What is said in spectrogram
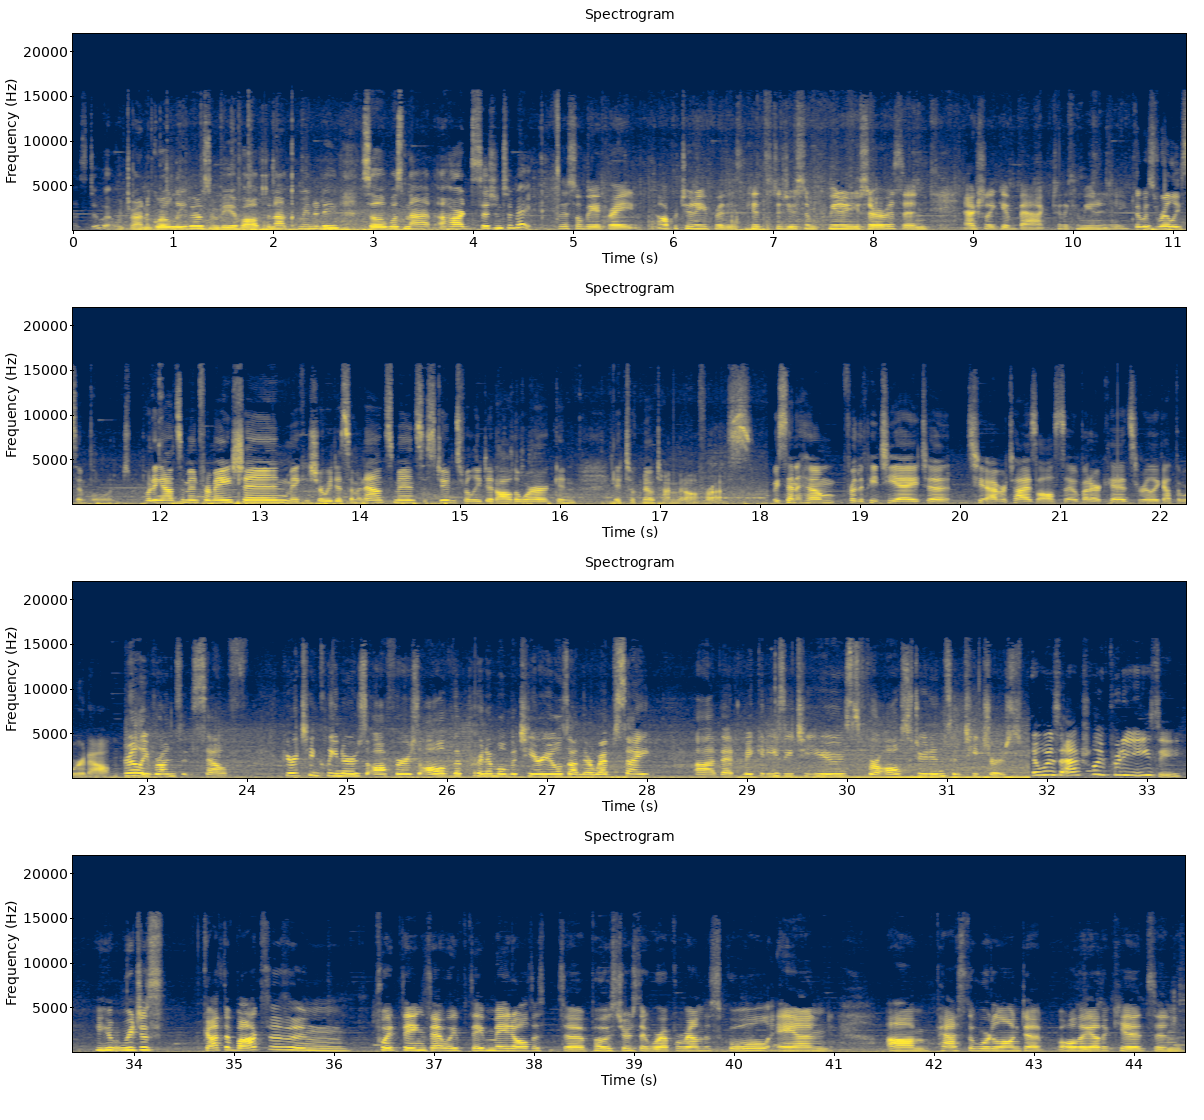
Let's do it. We're trying to grow leaders and be involved in our community, so it was not a hard decision to make. This will be a great opportunity for these kids to do some community service and actually give back to the community. It was really simple. Putting out some information, making sure we did some announcements. The students really did all the work and it took no time at all for us. We sent it home for the PTA to, to advertise also, but our kids really got the word out. It really runs itself. Puritan Cleaners offers all of the printable materials on their website uh, that make it easy to use for all students and teachers. It was actually pretty easy. We just got the boxes and put things that we they've made all the, the, posters that were up around the school and um, passed the word along to all the other kids and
